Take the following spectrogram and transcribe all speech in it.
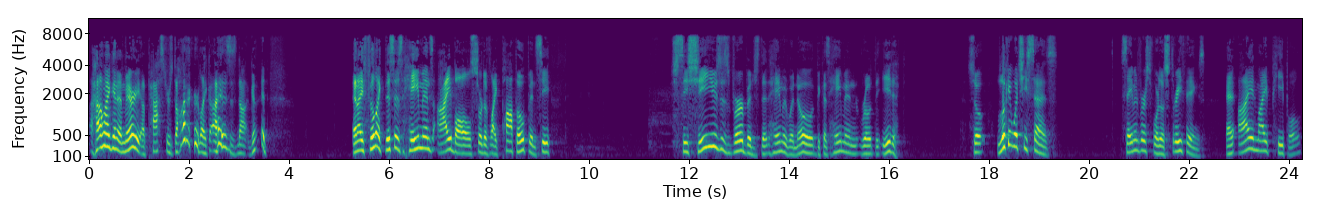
how am I going to marry a pastor's daughter? Like, I, this is not good. And I feel like this is Haman's eyeballs sort of like pop open. See, see, she uses verbiage that Haman would know because Haman wrote the edict. So look at what she says. Same in verse 4, those three things. And I and my people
